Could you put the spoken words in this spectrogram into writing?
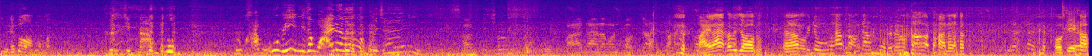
อยู่ในบ่อผมอะขึ้นจิบน้ำปุ๊บลูกค้าบอกโอ้พี่มีสวายด้วยเลยผมไม่ใช่ซ่อนไปช่องปลาได้รางวัลปลอบใจไปแล้วท่านผู้ชมนะครับไปดูภาพขาวดำผมไม่ต้องมาทานนะครับ โอเคครับ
